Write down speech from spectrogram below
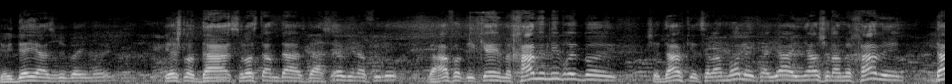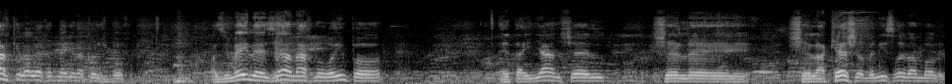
יודע אז ריבונו, יש לו דס, לא סתם דס, דס אלגין אפילו, ואף על פי כן מכוון לימרד בוי, שדווקא אצל המולק היה העניין של המכוון, דווקא ללכת נגד הקדוש ברוך. אז ממילא זה אנחנו רואים פה את העניין של, של, של הקשר בין ישראל והמולק.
